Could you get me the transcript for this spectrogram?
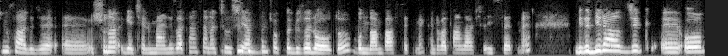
şunu sadece e, şuna geçelim bence. Zaten sen açılışı yaptın çok da güzel oldu. Bundan bahsetmek hani vatandaşlığı hissetme. Bize birazcık e, o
